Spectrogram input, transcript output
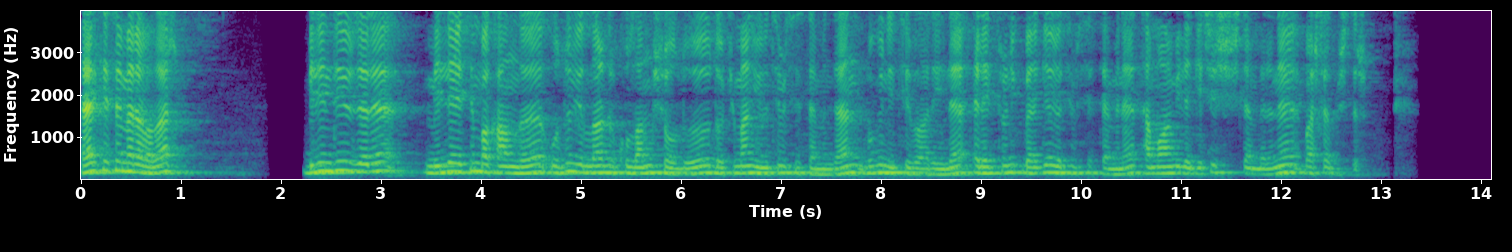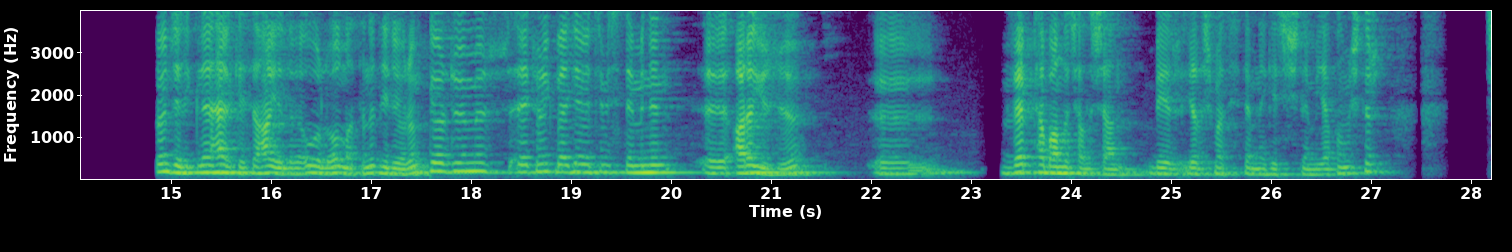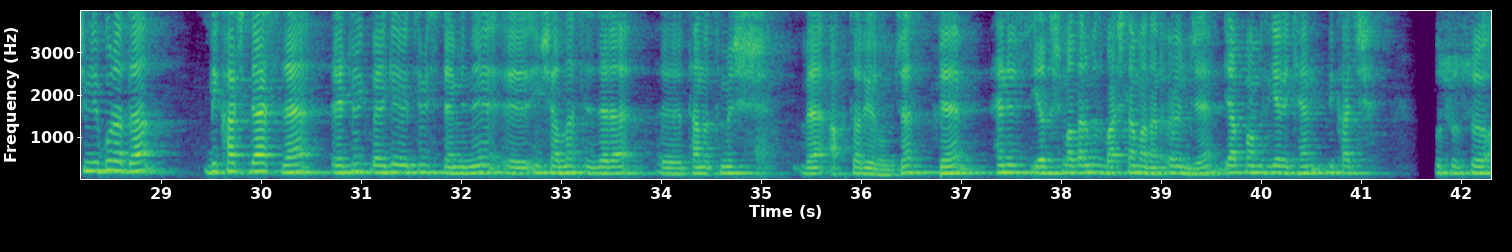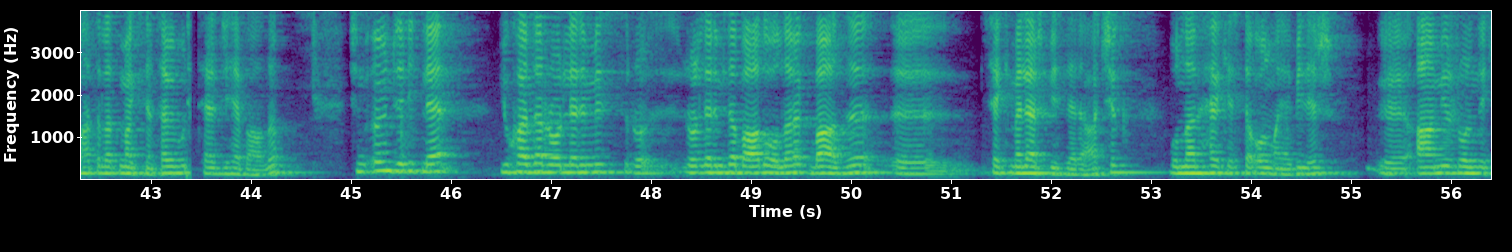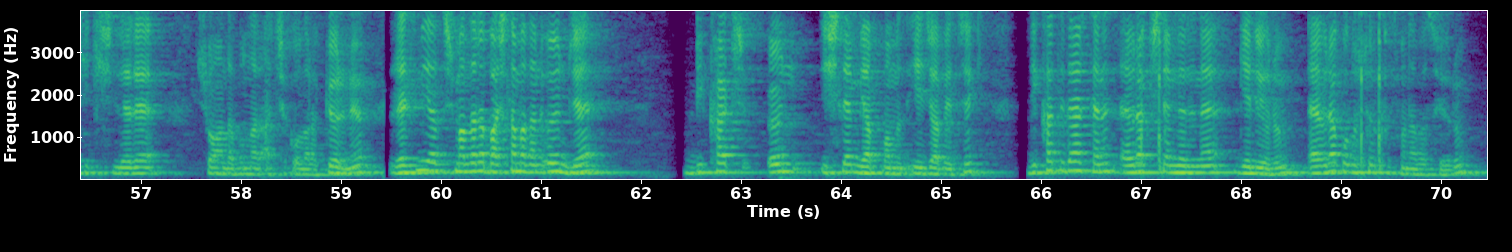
Herkese merhabalar. Bilindiği üzere Milli Eğitim Bakanlığı uzun yıllardır kullanmış olduğu doküman yönetim sisteminden bugün itibariyle elektronik belge yönetim sistemine tamamıyla geçiş işlemlerini başlatmıştır. Öncelikle herkese hayırlı ve uğurlu olmasını diliyorum. Gördüğümüz elektronik belge yönetim sisteminin e, arayüzü e, web tabanlı çalışan bir yazışma sistemine geçiş işlemi yapılmıştır. Şimdi burada birkaç dersle elektronik belge yönetimi sistemini e, inşallah sizlere e, tanıtmış ve aktarıyor olacağız. Ve henüz yazışmalarımız başlamadan önce yapmamız gereken birkaç hususu hatırlatmak istiyorum. Tabii bu tercihe bağlı. Şimdi öncelikle yukarıda rollerimiz ro- rollerimize bağlı olarak bazı e, sekmeler bizlere açık. Bunlar herkeste olmayabilir. E, amir rolündeki kişilere şu anda bunlar açık olarak görünüyor. Resmi yazışmalara başlamadan önce birkaç ön işlem yapmamız icap edecek. Dikkat ederseniz evrak işlemlerine geliyorum. Evrak oluştur kısmına basıyorum.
